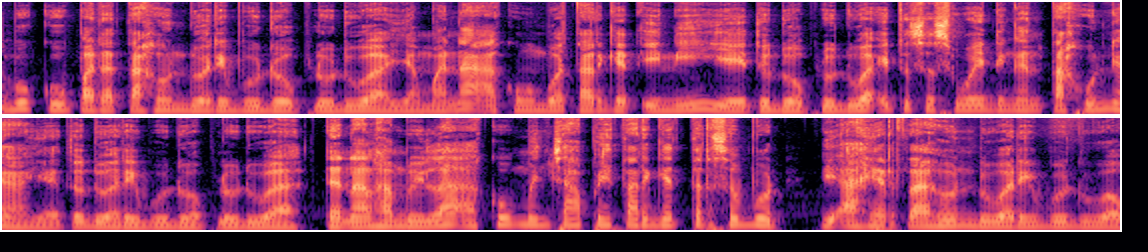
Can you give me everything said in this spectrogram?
buku pada tahun 2022 yang mana aku membuat target ini yaitu 22 itu sesuai dengan tahunnya yaitu 2022 dan alhamdulillah aku mencapai target tersebut di akhir tahun 2022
